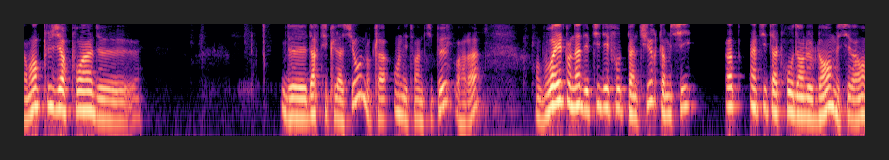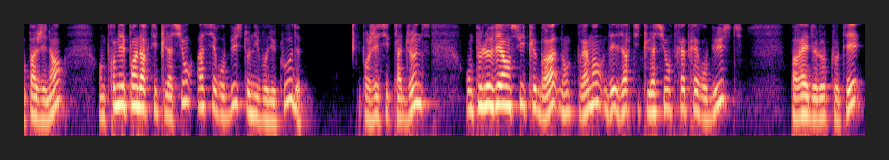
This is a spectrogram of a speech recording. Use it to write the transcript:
vraiment plusieurs points de d'articulation. Donc là, on nettoie un petit peu, voilà. Donc vous voyez qu'on a des petits défauts de peinture, comme si, hop, un petit accro dans le gland, mais c'est vraiment pas gênant. Donc premier point d'articulation, assez robuste au niveau du coude, pour Jessica Jones. On peut lever ensuite le bras, donc vraiment des articulations très très robustes. Pareil de l'autre côté.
